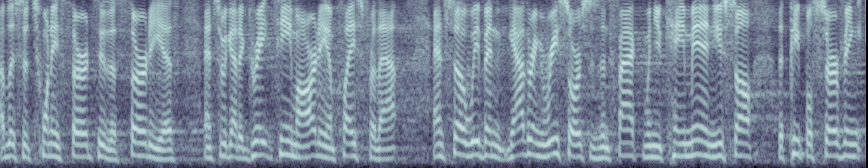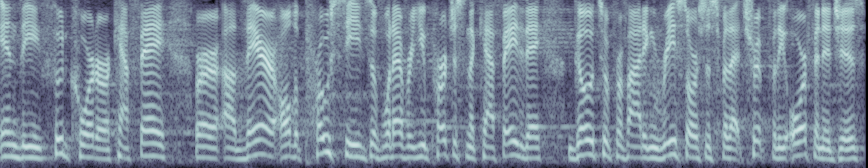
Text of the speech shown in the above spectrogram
I believe it's the 23rd through the 30th. And so, we got a great team already in place for that. And so, we've been gathering resources. In fact, when you came in, you saw the people serving in the food court or a cafe or uh, there, all the proceeds of whatever you purchase in the cafe today go to providing resources for that trip for the orphanages.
